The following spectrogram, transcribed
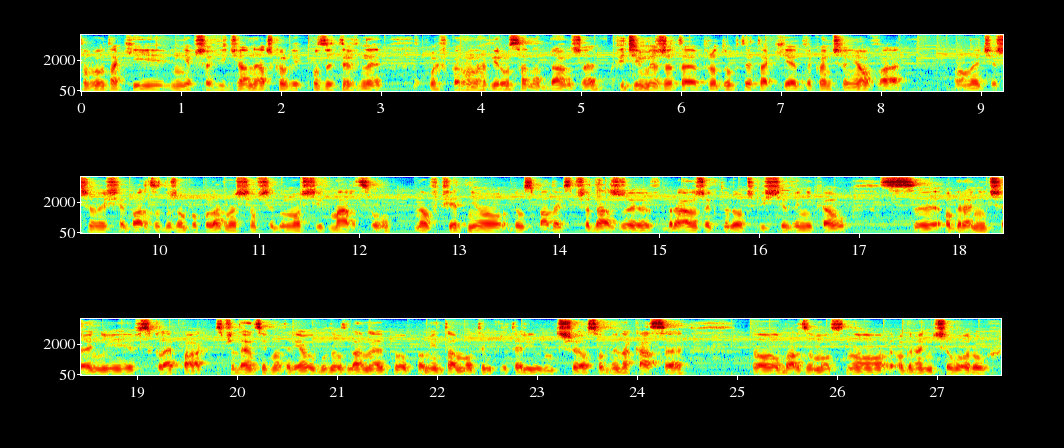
to był taki nieprzewidziany, aczkolwiek pozytywny wpływ koronawirusa na branżę. Widzimy, że te produkty takie wykończeniowe, one cieszyły się bardzo dużą popularnością, w szczególności w marcu. No, w kwietniu był spadek sprzedaży w branży, który oczywiście wynikał z ograniczeń w sklepach sprzedających materiały budowlane, bo pamiętamy o tym kryterium trzy osoby na kasę to bardzo mocno ograniczyło ruch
